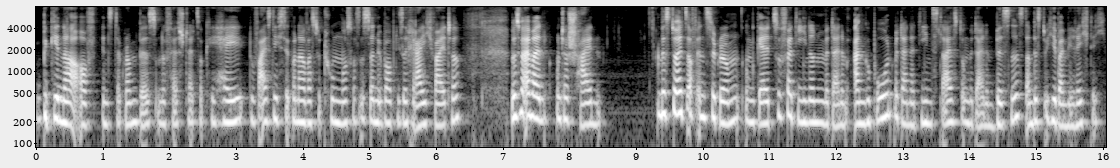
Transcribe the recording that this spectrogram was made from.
Beginner auf Instagram bist und du feststellst, okay, hey, du weißt nicht so genau, was du tun musst, was ist denn überhaupt diese Reichweite, müssen wir einmal unterscheiden. Bist du jetzt auf Instagram, um Geld zu verdienen mit deinem Angebot, mit deiner Dienstleistung, mit deinem Business, dann bist du hier bei mir richtig.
